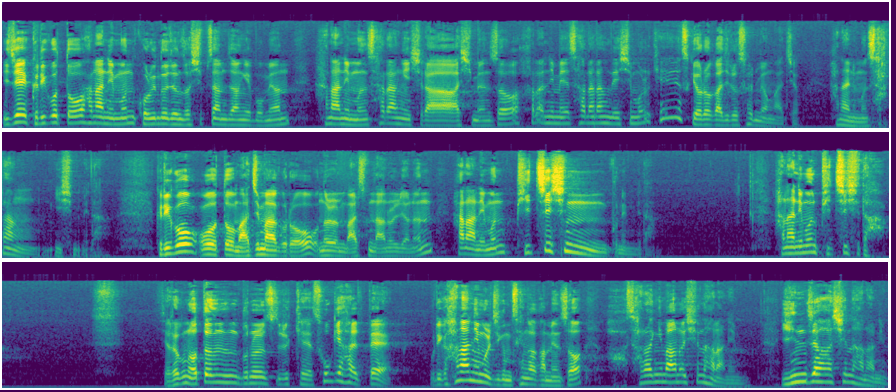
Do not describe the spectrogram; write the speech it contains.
이제 그리고 또 하나님은 고린도전서 13장에 보면 하나님은 사랑이시라 하시면서 하나님의 사랑 되심을 계속 여러 가지로 설명하죠. 하나님은 사랑이십니다. 그리고 어, 또 마지막으로 오늘 말씀 나누려는 하나님은 빛이신 분입니다. 하나님은 빛이시다. 여러분 어떤 분을 이렇게 소개할 때 우리가 하나님을 지금 생각하면서 아, 사랑이 많으신 하나님, 인자하신 하나님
